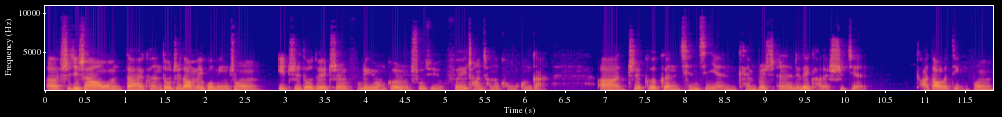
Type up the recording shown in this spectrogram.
呃，实际上我们大家可能都知道，美国民众一直都对政府利用个人数据有非常强的恐慌感。啊，这个跟前几年 Cambridge Analytica 的事件达到了顶峰，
